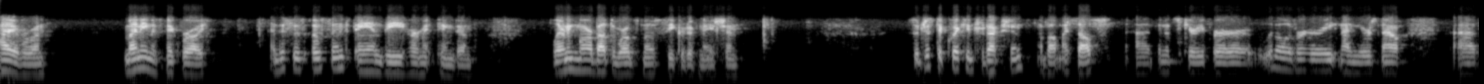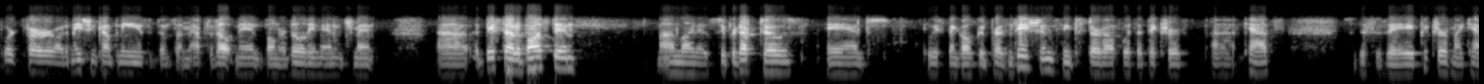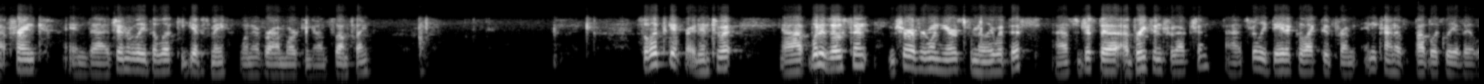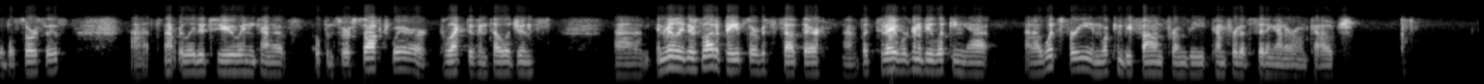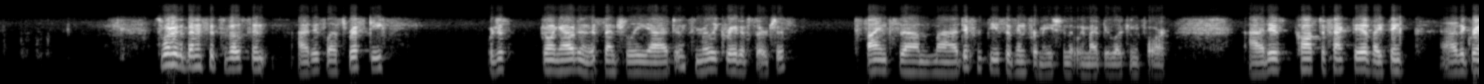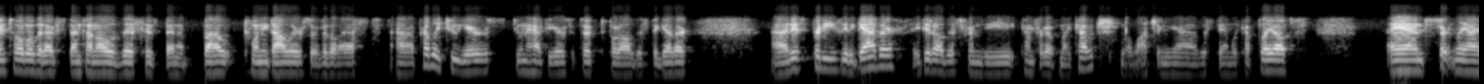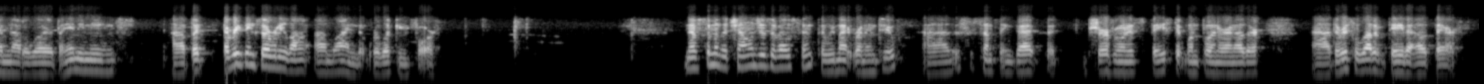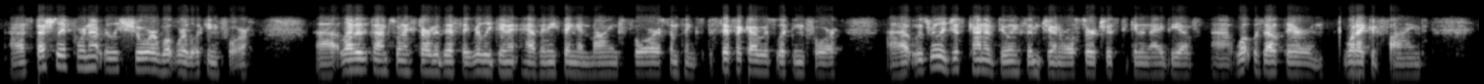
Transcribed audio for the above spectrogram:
Hi, everyone. My name is Nick Roy, and this is OSINT and the Hermit Kingdom, learning more about the world's most secretive nation. So just a quick introduction about myself. Uh, I've been in security for a little over eight, nine years now. Uh, I've worked for automation companies, I've done some app development, vulnerability management. Uh, based out of Boston, my online is SuperDuckToes, and always think all good presentations need to start off with a picture of uh, cats. This is a picture of my cat Frank, and uh, generally the look he gives me whenever I'm working on something. So let's get right into it. Uh, what is OSINT? I'm sure everyone here is familiar with this. Uh, so just a, a, brief introduction. Uh, it's really data collected from any kind of publicly available sources. Uh, it's not related to any kind of open source software or collective intelligence. Um, and really, there's a lot of paid services out there. Uh, but today we're going to be looking at what's free and what can be found from the comfort of sitting on our own couch. So what are the benefits of OSINT? Uh, it is less risky. We're just going out and essentially uh, doing some really creative searches to find some uh, different piece of information that we might be looking for. Uh, it is cost effective. I think uh, the grand total that I've spent on all of this has been about $20 over the last uh, probably two years, two and a half years it took to put all this together. it is pretty easy to gather. I did all this from the comfort of my couch while watching the Stanley Cup playoffs. And certainly I am not a lawyer by any means, uh, but everything's already online that we're looking for. Now, some of the challenges of OSINT that we might run into, uh, this is something that, that, I'm sure everyone has faced at one point or another. Uh, there is a lot of data out there, uh, especially if we're not really sure what we're looking for. Uh, a lot of the times when I started this, I really didn't have anything in mind for something specific I was looking for. Uh, it was really just kind of doing some general searches to get an idea of what was out there and what I could find.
